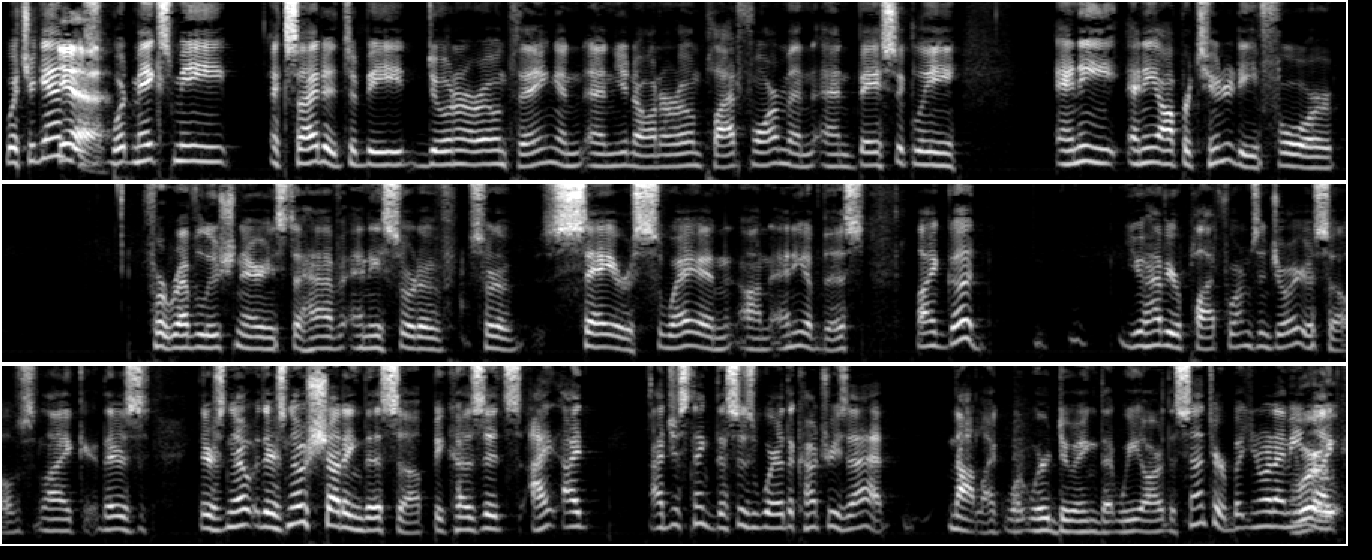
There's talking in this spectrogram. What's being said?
which again yeah. is what makes me excited to be doing our own thing and, and you know on our own platform and, and basically any any opportunity for for revolutionaries to have any sort of sort of say or sway in, on any of this, like good, you have your platforms, enjoy yourselves. Like there's there's no there's no shutting this up because it's I I I just think this is where the country's at not like what we're doing that we are the center, but you know what I mean? We're, like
